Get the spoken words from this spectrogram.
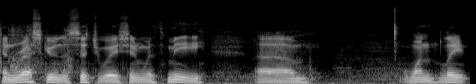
and rescuing the situation with me, um, one late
